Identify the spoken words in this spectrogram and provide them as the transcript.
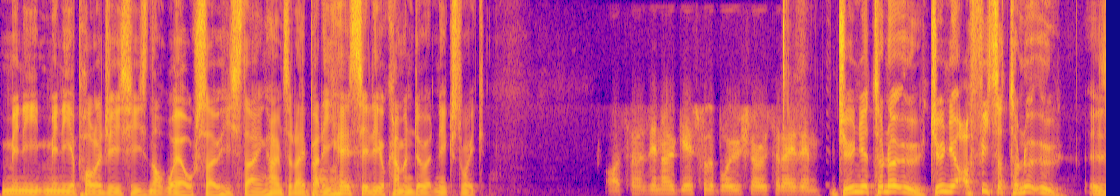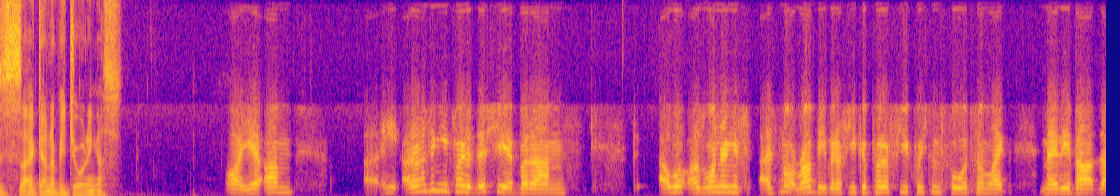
many many apologies. He's not well, so he's staying home today. But he has said he'll come and do it next week. Oh, so is there no guest for the Blue show today then? Junior Tonu'u, Junior Ofisa Tonu'u is uh, going to be joining us. Oh yeah. Um, he, I don't think he played it this year, but um I, w- I was wondering if it's not rugby, but if you could put a few questions forward to him, like maybe about the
